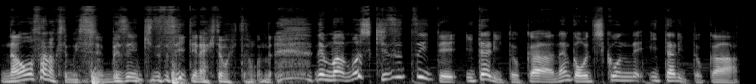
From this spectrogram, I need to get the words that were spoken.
直さなくてもいいですね。別に傷ついてない人もいると思うんで。でもまあ、もし傷ついていたりとか、なんか落ち込んでいたりとか、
